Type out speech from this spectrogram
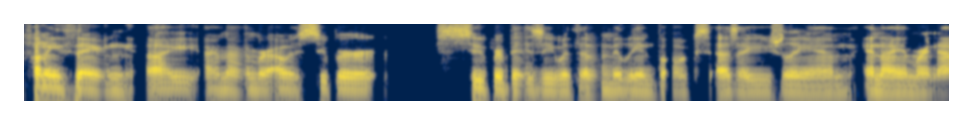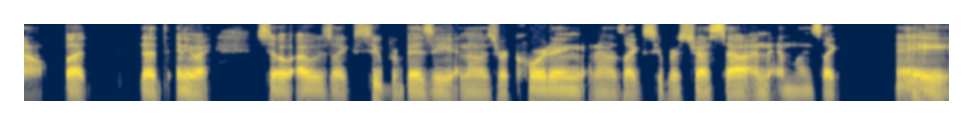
funny thing. I I remember I was super, super busy with a million books as I usually am, and I am right now. But that anyway. So I was like super busy, and I was recording, and I was like super stressed out. And Emily's like, "Hey,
